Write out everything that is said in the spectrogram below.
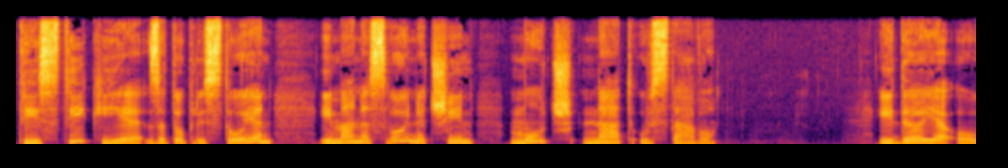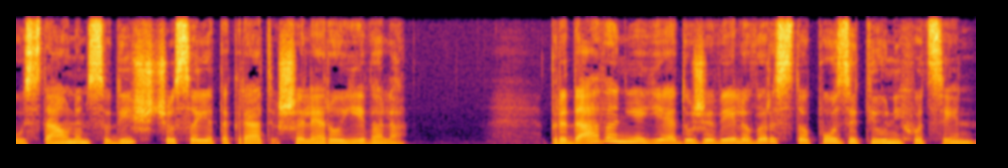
Tisti, ki je za to pristojen, ima na svoj način moč nad ustavo. Ideja o ustavnem sodišču se je takrat šele rojevala. Predavanje je doživelo vrsto pozitivnih ocen.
